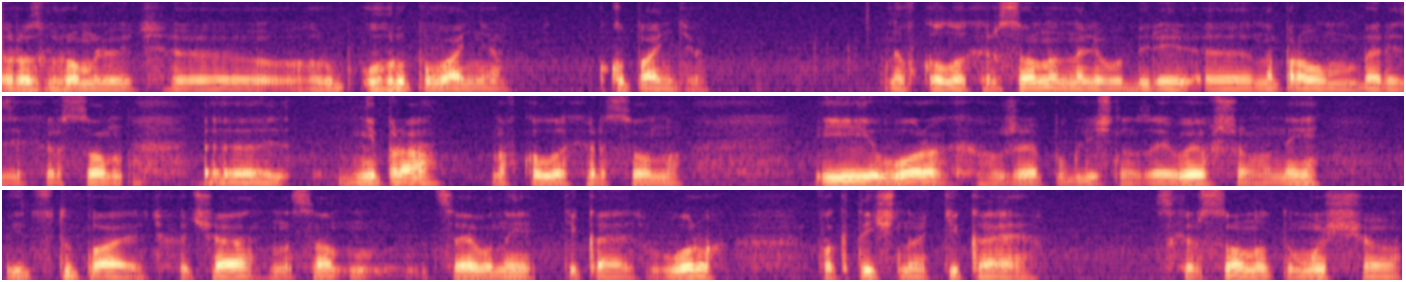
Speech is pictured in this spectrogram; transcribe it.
розгромлюють е, груп- угрупування окупантів навколо Херсона, на, лівобері, е, на правому березі Херсон, е, Дніпра навколо Херсону. І ворог вже публічно заявив, що вони відступають. Хоча на сам це вони тікають. Ворог фактично тікає з Херсону, тому що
